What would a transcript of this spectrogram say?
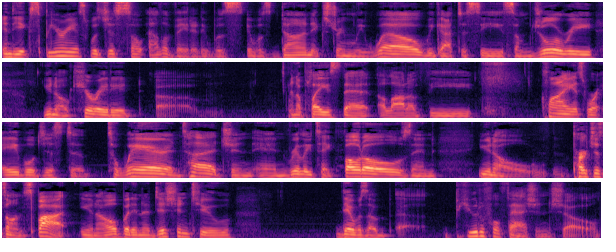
and the experience was just so elevated. It was it was done extremely well. We got to see some jewelry, you know, curated um, in a place that a lot of the clients were able just to to wear and touch and and really take photos and you know, purchase on spot, you know, but in addition to there was a, a beautiful fashion show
